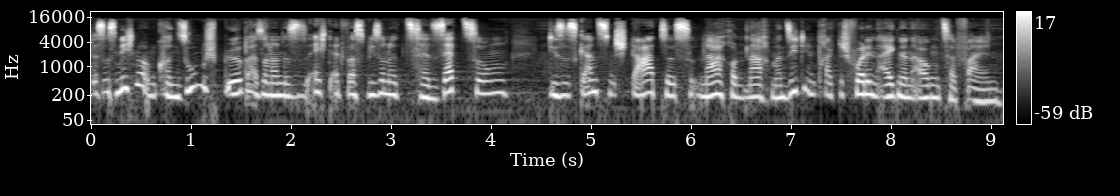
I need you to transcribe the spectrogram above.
das ist nicht nur im Konsum spürbar, sondern es ist echt etwas wie so eine Zersetzung dieses ganzen Staates nach und nach. Man sieht ihn praktisch vor den eigenen Augen zerfallen.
